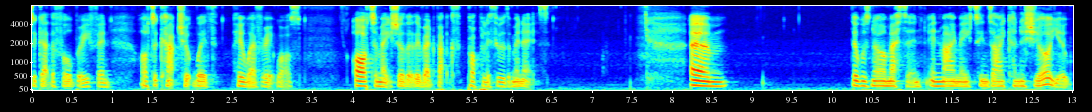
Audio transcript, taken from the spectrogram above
to get the full briefing or to catch up with whoever it was or to make sure that they read back properly through the minutes. Um, there was no messing in my meetings, I can assure you.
